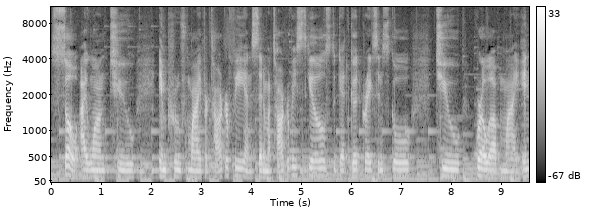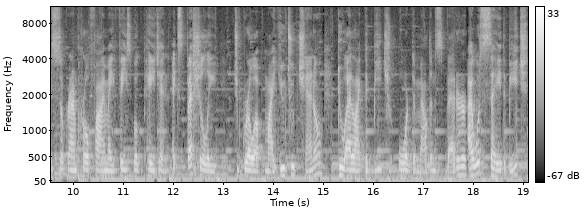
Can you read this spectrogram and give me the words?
So I want to improve my photography and cinematography skills to get good grades in school to grow up my Instagram profile, my Facebook page, and especially to grow up my YouTube channel. Do I like the beach or the mountains better? I would say the beach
